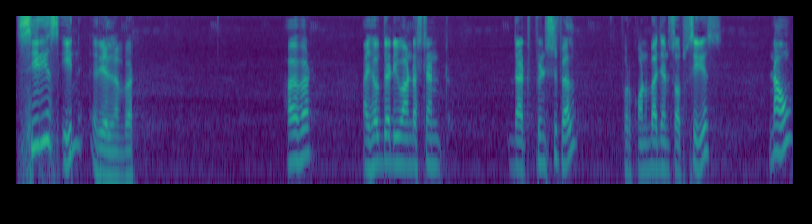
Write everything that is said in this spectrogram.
series in real number. However, I hope that you understand that principle for convergence of series. Now,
